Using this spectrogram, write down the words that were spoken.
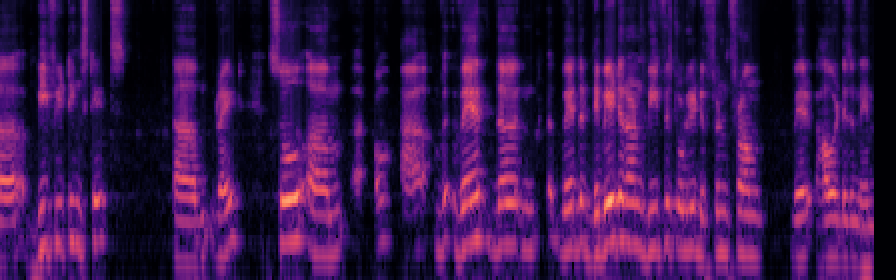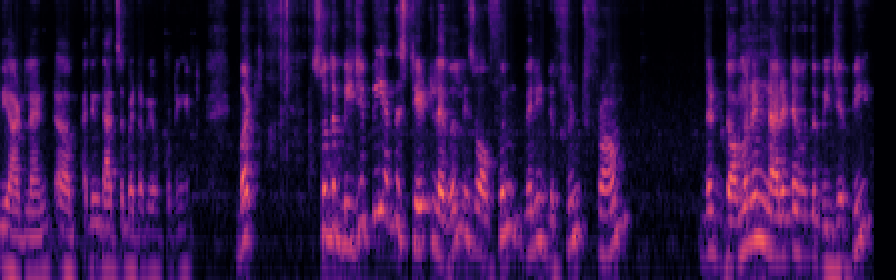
uh, beef eating states, um, right? So um, uh, uh, where the where the debate around beef is totally different from where how it is in the Hindi heartland. Uh, I think that's a better way of putting it. But so the BJP at the state level is often very different from the dominant narrative of the BJP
